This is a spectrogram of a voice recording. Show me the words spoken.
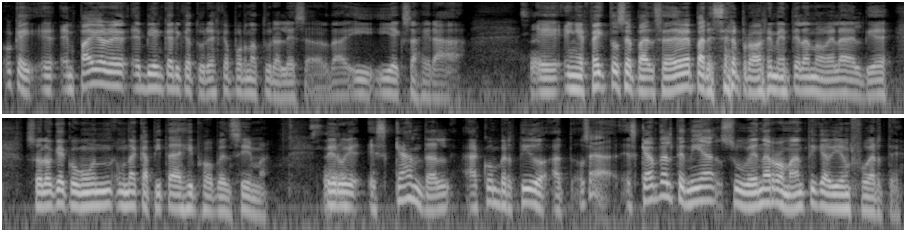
ok, eh, Empire es, es bien caricaturesca por naturaleza, ¿verdad? Y, y exagerada. Sí. Eh, en efecto, se, debe parecer probablemente a la novela del 10, solo que con un- una capita de hip hop encima. Sí. Pero Scandal ha convertido, a- o sea, Scandal tenía su vena romántica bien fuerte,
